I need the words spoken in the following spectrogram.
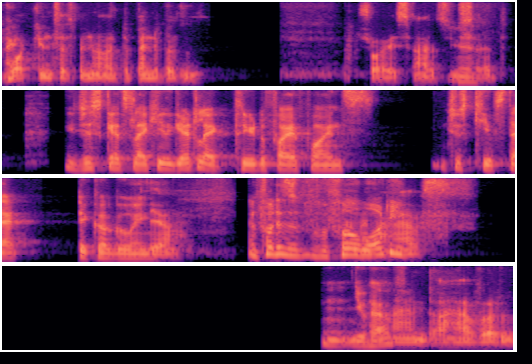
Watkins has been a dependable choice, as you yeah. said. He just gets like he'll get like three to five points, just keeps that ticker going. Yeah. And for his for and what he have, hmm, you have, and I have a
